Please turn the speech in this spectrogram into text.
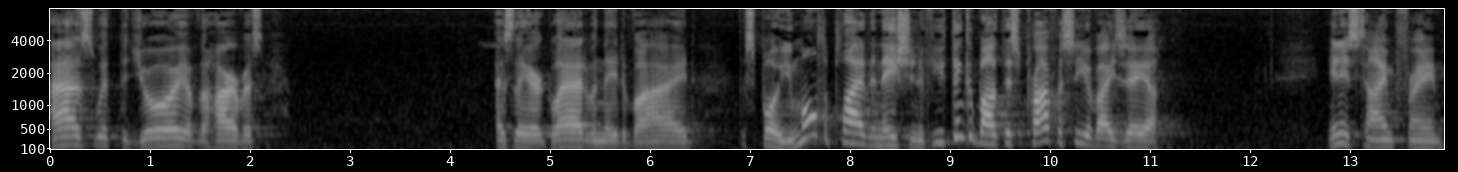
as with the joy of the harvest, as they are glad when they divide the spoil. You multiply the nation. If you think about this prophecy of Isaiah in his time frame,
